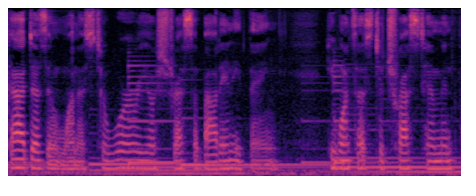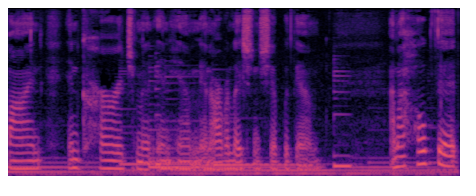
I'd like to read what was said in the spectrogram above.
God doesn't want us to worry or stress about anything. He wants us to trust Him and find encouragement in Him in our relationship with Him. And I hope that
